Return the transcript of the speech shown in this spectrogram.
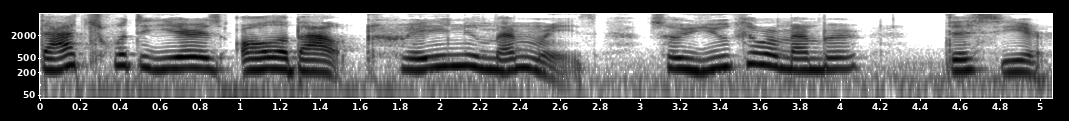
that's what the year is all about creating new memories so you can remember this year.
